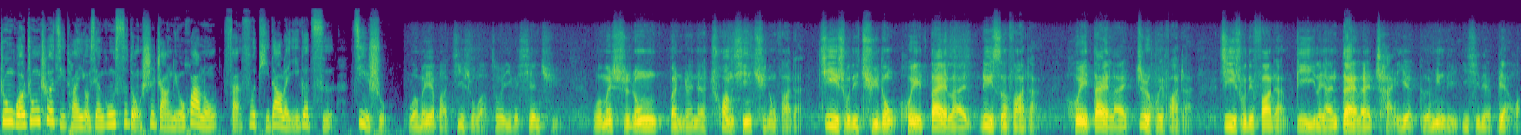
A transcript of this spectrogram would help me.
中国中车集团有限公司董事长刘化龙反复提到了一个词：技术。我们也把技术啊作为一个先驱，我们始终本着呢创新驱动发展，技术的驱动会带来绿色发展，会带来智慧发展，技术的发展必然带来产业革命的一系列变化。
